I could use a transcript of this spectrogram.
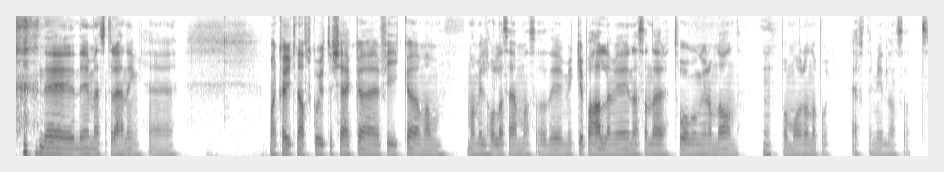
det, det er mest träning. Eh, man kan jo knappt gå ut og kjeke fika man, man vil holde seg hjemme. Så det er mye på hallen. Vi er nesten der två gånger om dagen. Mm. På morgenen og på eftermiddagen. Så at,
